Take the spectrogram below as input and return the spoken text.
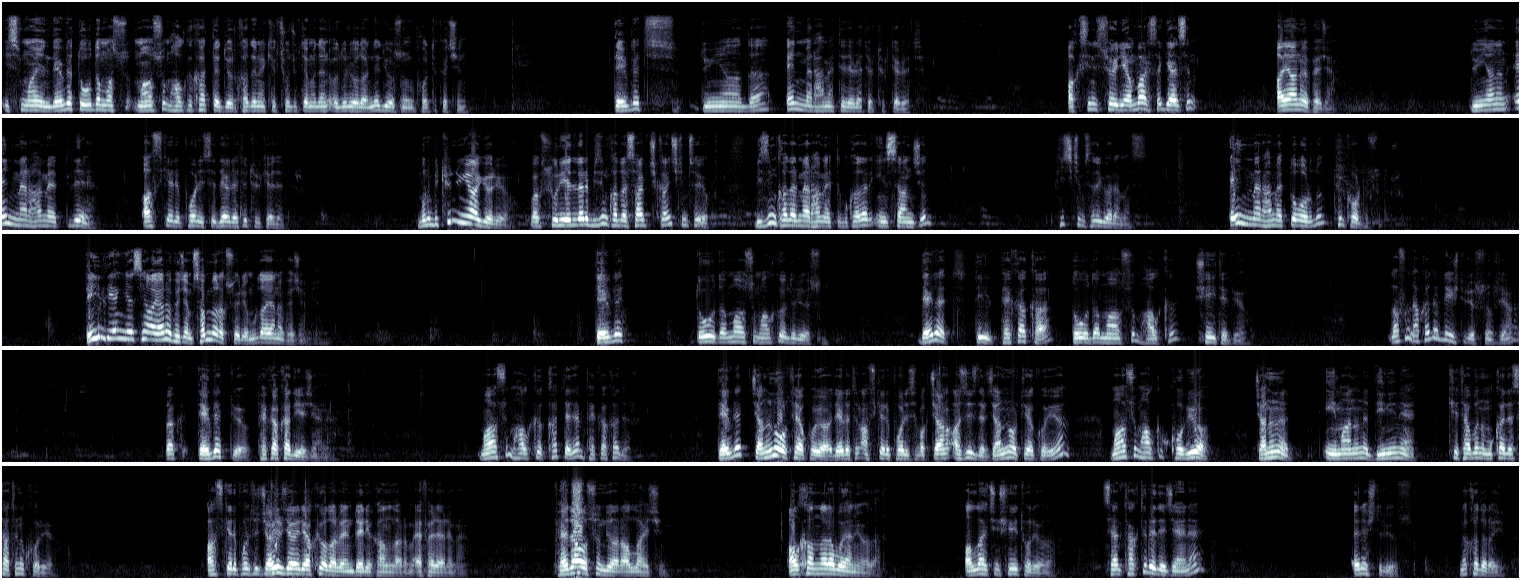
İsmail, devlet doğuda mas- masum halkı katlediyor. Kadın erkek çocuk demeden öldürüyorlar. Ne diyorsunuz bu politika için? Devlet dünyada en merhametli devlettir Türk devleti. Aksini söyleyen varsa gelsin ayağını öpeceğim. Dünyanın en merhametli askeri, polisi, devleti Türkiye'dedir. Bunu bütün dünya görüyor. Bak Suriyelilere bizim kadar sahip çıkan hiç kimse yok. Bizim kadar merhametli, bu kadar insancıl hiç kimse de göremez. En merhametli ordu Türk ordusudur. Değil diyen gelsin ayağını öpeceğim. Samimi olarak söylüyorum. Burada ayağını öpeceğim yani. Devlet doğuda masum halkı öldürüyorsun. Devlet değil PKK doğuda masum halkı şehit ediyor. Lafı ne kadar değiştiriyorsunuz ya? Bak devlet diyor PKK diyeceğine. Masum halkı katleden PKK'dır. Devlet canını ortaya koyuyor. Devletin askeri polisi bak can azizdir. Canını ortaya koyuyor. Masum halkı koruyor. Canını, imanını, dinini, kitabını, mukaddesatını koruyor. Askeri polisi cayır cayır yakıyorlar benim delikanlılarımı, efelerimi. Feda olsun diyorlar Allah için. Alkanlara boyanıyorlar. Allah için şehit oluyorlar. Sen takdir edeceğine eleştiriyorsun. Ne kadar ayıp.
